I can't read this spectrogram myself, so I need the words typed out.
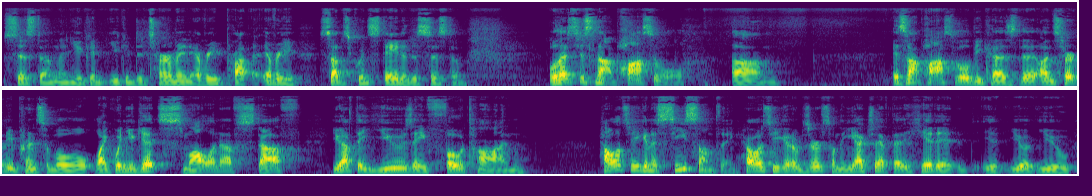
system, then you could you could determine every pro- every subsequent state of the system. Well, that's just not possible. Um, it's not possible because the uncertainty principle, like when you get small enough stuff, you have to use a photon. How else are you going to see something? How else are you going to observe something? You actually have to hit it. it you you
